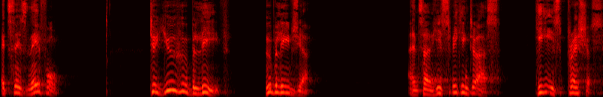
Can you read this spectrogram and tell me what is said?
It says, Therefore, to you who believe, who believes here? And so he's speaking to us. He is precious.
